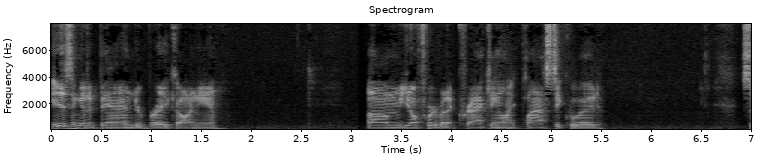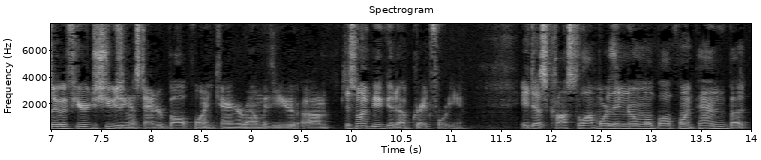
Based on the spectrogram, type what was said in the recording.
it isn't going to bend or break on you. Um, you don't have to worry about it cracking like plastic would. So if you're just using a standard ballpoint carrying around with you, um, this might be a good upgrade for you. It does cost a lot more than a normal ballpoint pen, but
